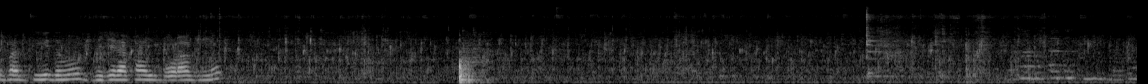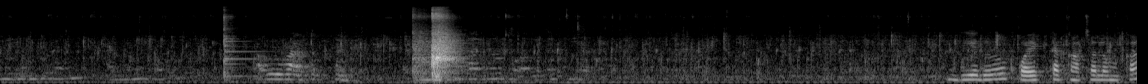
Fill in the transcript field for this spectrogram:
এবার দিয়ে দেবো ভেজে রাখা এই বড়াগুলো। দিয়ে দেবো কয়েকটা কাঁচা লঙ্কা।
